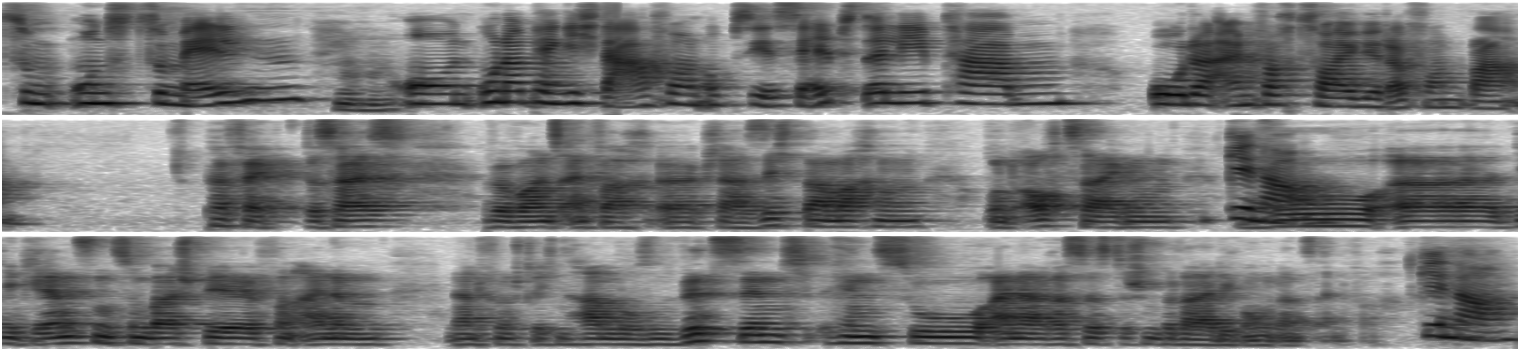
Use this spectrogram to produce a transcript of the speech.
zu uns zu melden mhm. und unabhängig davon, ob sie es selbst erlebt haben oder einfach Zeuge davon waren. Perfekt. Das heißt, wir wollen es einfach äh, klar sichtbar machen und aufzeigen, genau. wo äh, die Grenzen zum Beispiel von einem in Anführungsstrichen harmlosen Witz sind hin zu einer rassistischen Beleidigung ganz einfach. Genau.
